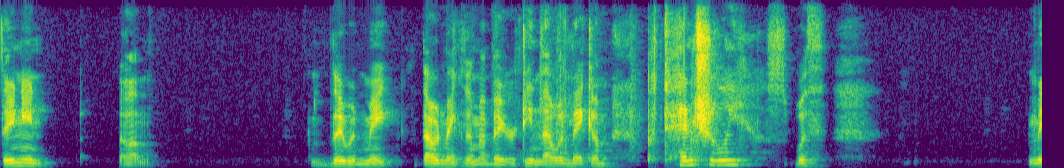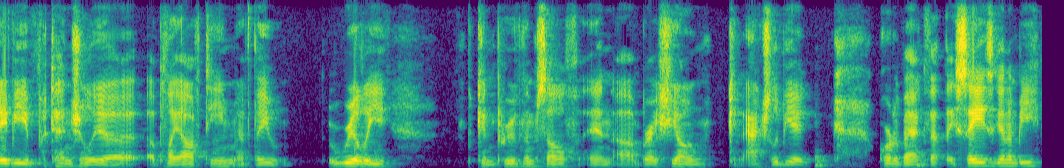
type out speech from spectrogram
They need, um, they would make that would make them a bigger team. That would make them potentially with maybe potentially a, a playoff team if they really can prove themselves and uh, Bryce Young can actually be a quarterback that they say he's going to be.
